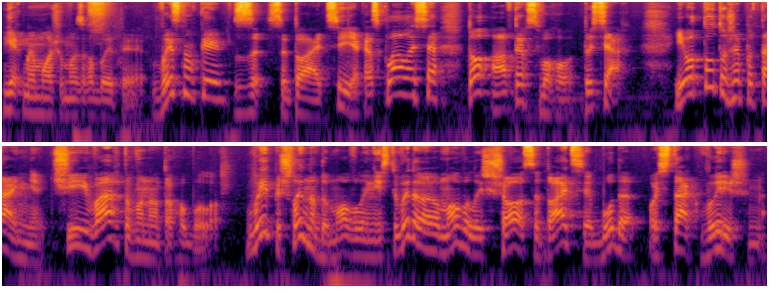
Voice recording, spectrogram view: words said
як ми можемо зробити висновки з ситуації, яка склалася, то автор свого досяг. І от тут уже питання, чи варто воно того було? Ви пішли на домовленість, ви домовились, що ситуація буде ось так вирішена.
